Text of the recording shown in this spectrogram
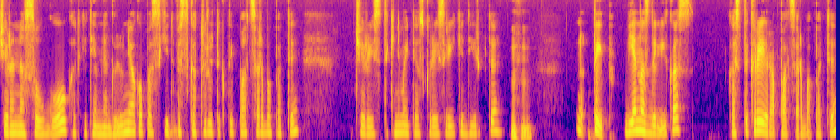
čia yra nesaugu, kad kitiem negaliu nieko pasakyti, viską turiu tik tai pats arba pati. Čia yra įstikinimai ties, kuriais reikia dirbti. Mhm. Nu, taip, vienas dalykas, kas tikrai yra pats arba pati,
